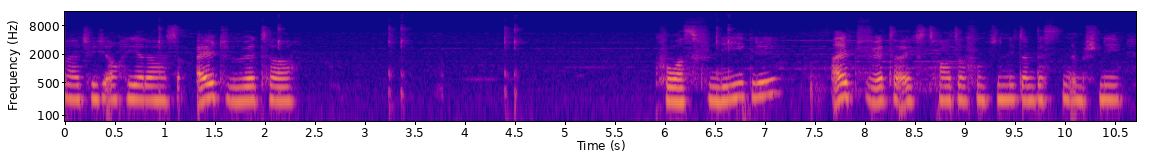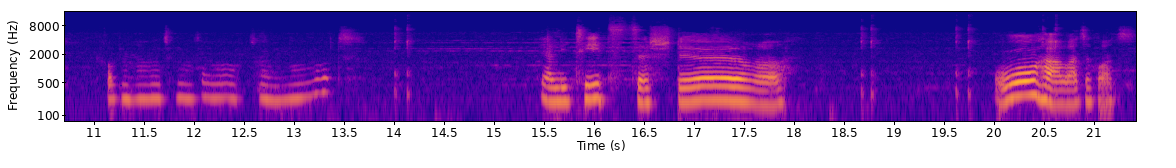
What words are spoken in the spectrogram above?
Natürlich auch hier das Altwetter. Kursflegel. Altwetter-Extrahter funktioniert am besten im Schnee. Realitätszerstörer. Oha, warte kurz.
